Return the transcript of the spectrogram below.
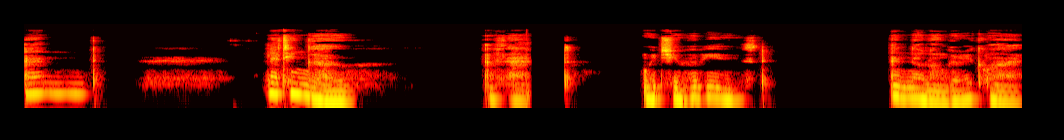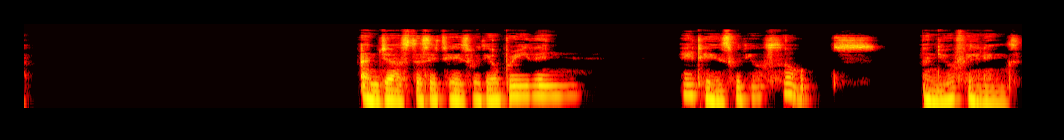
and letting go of that which you have used and no longer require. And just as it is with your breathing, it is with your thoughts and your feelings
